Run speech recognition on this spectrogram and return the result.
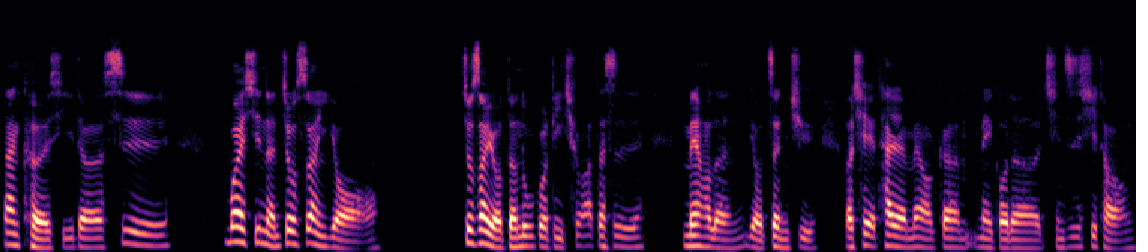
但可惜的是，外星人就算有，就算有登陆过地球啊，但是没有人有证据，而且他也没有跟美国的情治系统，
